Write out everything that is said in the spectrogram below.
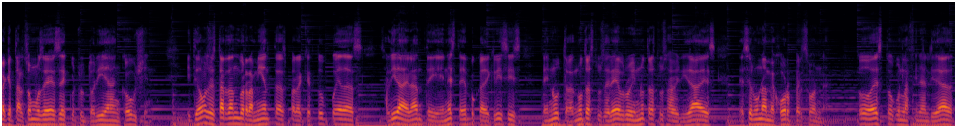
Hola, ¿qué tal? Somos de ese Consultoría and Coaching y te vamos a estar dando herramientas para que tú puedas salir adelante y en esta época de crisis te nutras, nutras tu cerebro y nutras tus habilidades de ser una mejor persona. Todo esto con la finalidad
